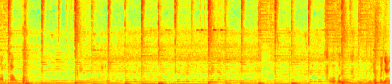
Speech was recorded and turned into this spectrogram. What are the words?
ตามเข่าโอ้เบิ่งนี่ครับพ่อใหญ่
